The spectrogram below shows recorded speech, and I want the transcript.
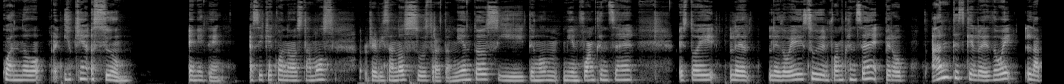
cuando, you can't assume anything. Así que cuando estamos revisando sus tratamientos y tengo mi informed consent, estoy, le, le doy su informed consent, pero antes que le doy la,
